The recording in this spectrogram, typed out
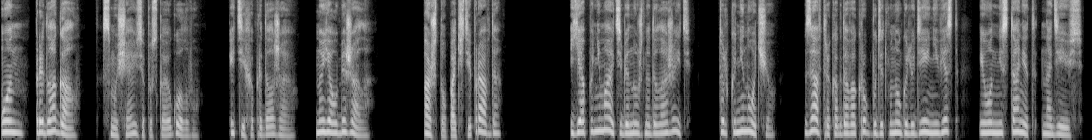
«Он предлагал. Смущаюсь, опускаю голову. И тихо продолжаю. Но я убежала. А что, почти правда. Я понимаю, тебе нужно доложить. Только не ночью. Завтра, когда вокруг будет много людей и невест, и он не станет, надеюсь.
